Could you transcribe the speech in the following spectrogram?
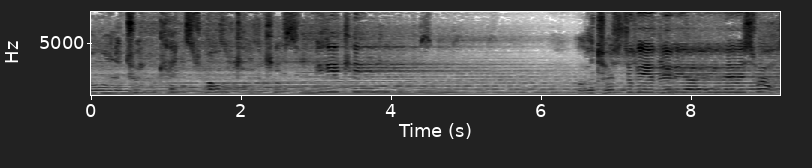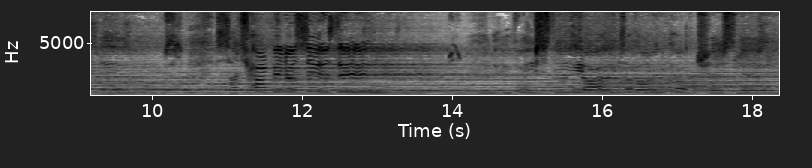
wanna drink and smoke and kiss and be kissed. Or just to be oblivious what. Such happiness is this. Embraced in the arms of unconsciousness.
